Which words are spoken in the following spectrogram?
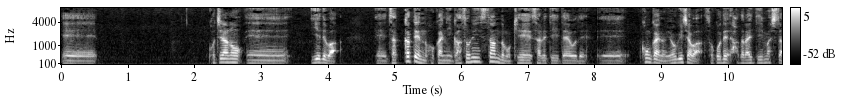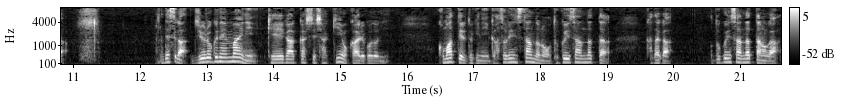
えー、こちらの、えー、家では、えー、雑貨店の他にガソリンスタンドも経営されていたようで、え今回の容疑者はそこで働いていました。ですが、16年前に経営が悪化して借金を変えることに困っている時にガソリンスタンドのお得意さんだった方が、お得意さんだったのが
